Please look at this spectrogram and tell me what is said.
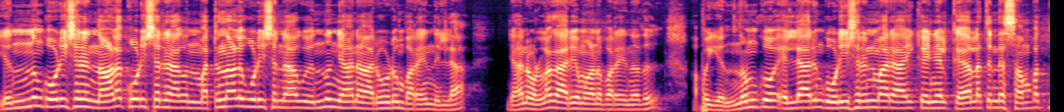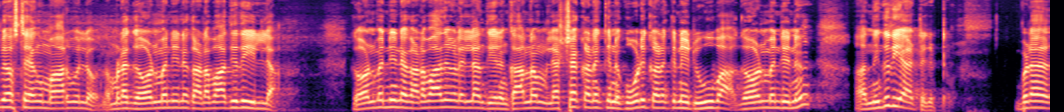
എന്നും കോടീശ്വരൻ നാളെ കോടീശ്വരനാകും മറ്റന്നാൾ കോടീശ്വരനാകും എന്നും ഞാൻ ആരോടും പറയുന്നില്ല. ഞാനുള്ള കാര്യമാണ് പറയുന്നത്. അപ്പോൾ എന്നും എല്ലാവരും കോടീശ്വരന്മാരായി കഴിഞ്ഞാൽ കേരളത്തിന്റെ സമ്പദ് വ്യവസ്ഥ അങ്ങ് മാറുമല്ലോ. നമ്മുടെ ഗവൺമെന്റിന് കടബാധ്യതയില്ല. ഗവൺമെന്റിന്റെ കടബാധ്യതകളെല്ലാം തീരും. കാരണം ലക്ഷക്കണക്കിന് കോടിക്കണക്കിന് രൂപ ഗവൺമെന്റിന് നികുതിയായിട്ട് കിട്ടും. ഇവിടെ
